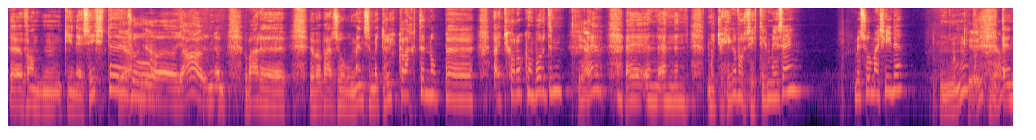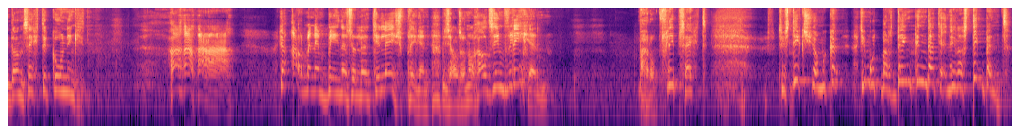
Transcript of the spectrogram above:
eh, van een kinesist. eh, Ja, zo, ja. eh, ja, waar, waar zo mensen met rugklachten op uitgerokken worden. Ja. Hè. En, en dan moet je heel voorzichtig mee zijn. Met zo'n machine. Hm. Oké, ja. En dan zegt de koningin... Hahaha, je armen en benen zullen uit je lijf springen. Je zal ze nogal zien vliegen. Waarop Flip zegt... Het is niks, jommeke. Je moet maar denken dat je een elastiek bent.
